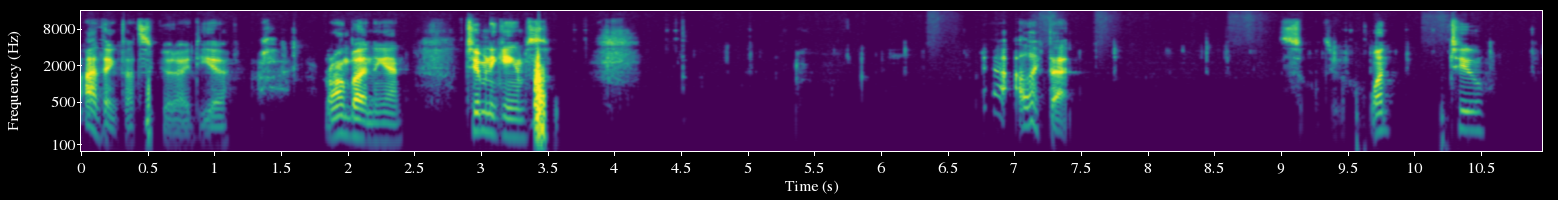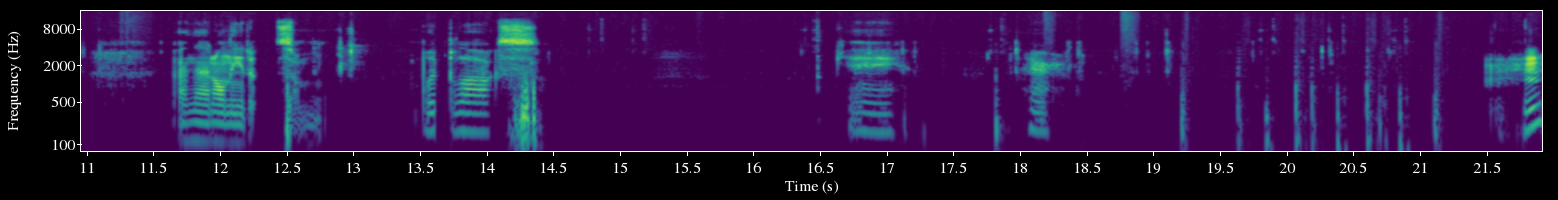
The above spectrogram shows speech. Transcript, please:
I think that's a good idea. Ugh, wrong button again. Too many games. Yeah, I like that. So I'll do one, two, and then I'll need some wood blocks. Okay, there. Mm hmm And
